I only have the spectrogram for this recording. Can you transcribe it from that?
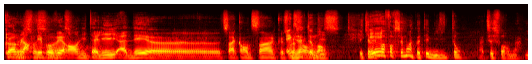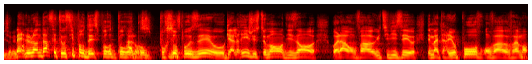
comme l'Arte 60. Povera en Italie, années euh, 55, 70. Exactement. Et qui n'avait pas forcément un côté militant, accessoirement. Ils le land art, c'était aussi pour, des- pour, pour, Allons-y. pour, pour s'opposer aux galeries, justement, en disant, euh, voilà, on va utiliser euh, des matériaux pauvres, on va vraiment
